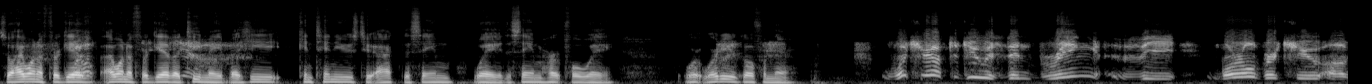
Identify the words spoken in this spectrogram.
So I want to forgive. I want to forgive a teammate, but he continues to act the same way, the same hurtful way. Where, where do you go from there? What you have to do is then bring the moral virtue of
